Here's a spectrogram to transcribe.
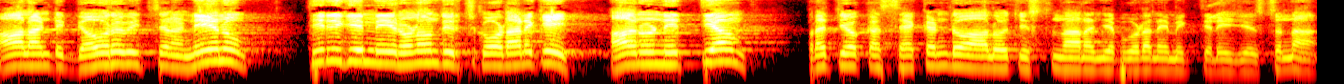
అలాంటి గౌరవించిన నేను తిరిగి మీ రుణం తీర్చుకోవడానికి అనునిత్యం ప్రతి ఒక్క సెకండ్ ఆలోచిస్తున్నానని చెప్పి కూడా నేను మీకు తెలియజేస్తున్నా.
